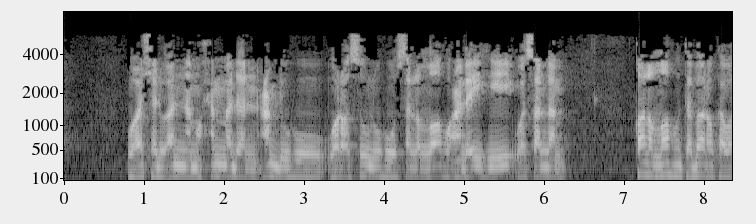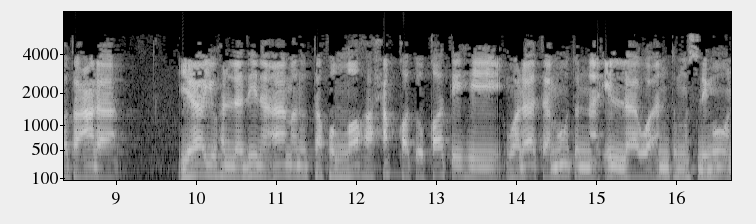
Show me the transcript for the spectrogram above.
وأشهد أن محمدا عبده ورسوله صلى الله عليه وسلم قال الله تبارك وتعالى يا أيها الذين آمنوا اتقوا الله حق تقاته ولا تموتن إلا وأنتم مسلمون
